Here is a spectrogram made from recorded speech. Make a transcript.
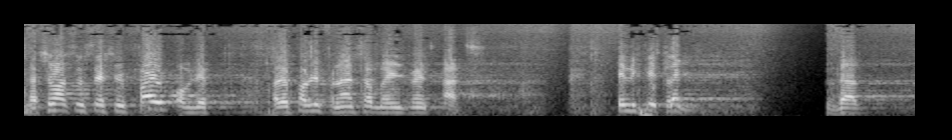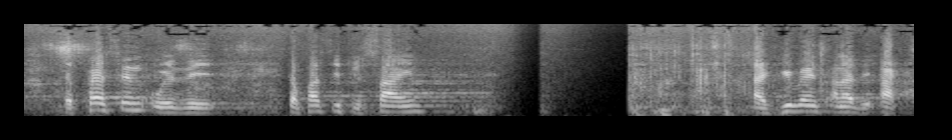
Mr. So section 5 of the, of the Public Financial Management Act indicates clearly that a person with the capacity to sign agreements under the Act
